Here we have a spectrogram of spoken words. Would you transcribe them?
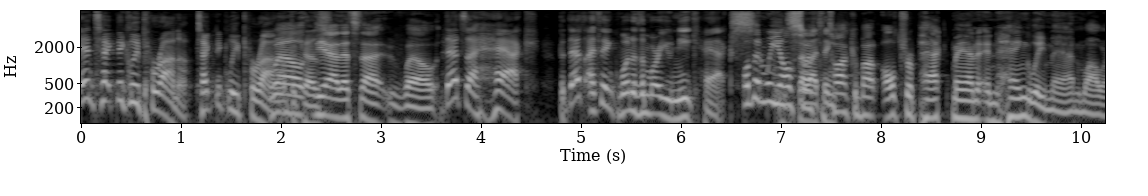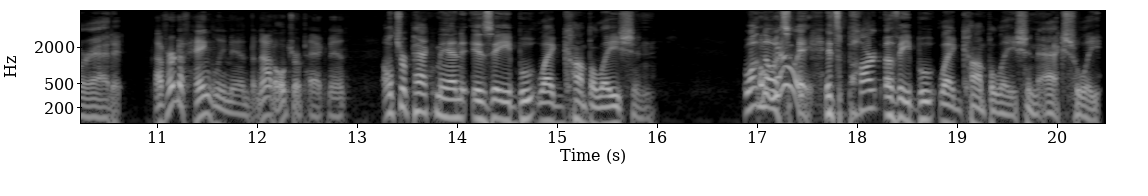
and technically Piranha, technically Piranha, well, because yeah, that's not well. that's a hack. But that's I think one of the more unique hacks. Well, then we And also so I have to think- talk about Ultra Pac-Man and Hangly Man while we're at it. I've heard of Hangly Man, but not Ultra Pac-Man. Ultra Pac-Man is a bootleg compilation. Well, Oh, no, really? it's it's part of a bootleg compilation actually,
